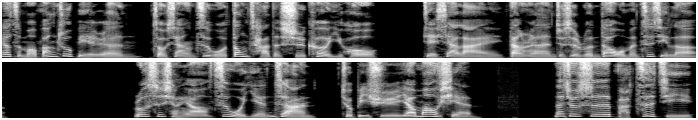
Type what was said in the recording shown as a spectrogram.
要怎么帮助别人走向自我洞察的时刻以后，接下来当然就是轮到我们自己了。若是想要自我延展，就必须要冒险，那就是把自己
